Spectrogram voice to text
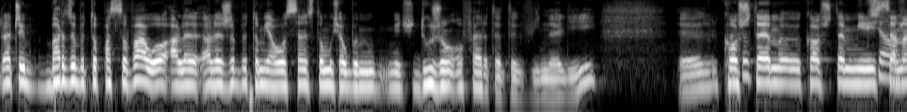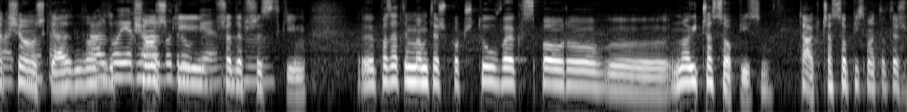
raczej bardzo by to pasowało, ale, ale żeby to miało sens, to musiałbym mieć dużą ofertę tych winyli. Y, kosztem, kosztem miejsca książek, na książki. No tak. no, albo jedno, książki albo drugie. przede mhm. wszystkim. Y, poza tym mam też pocztówek sporo, y, no i czasopism. Tak, czasopisma to też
